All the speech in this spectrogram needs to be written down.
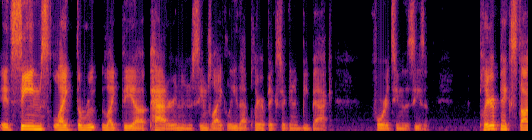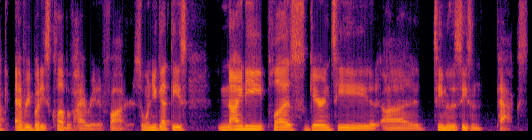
It seems like the root, like the uh, pattern, and it seems likely that player picks are going to be back for a team of the season player pick stock everybody's club of high rated fodder. So when you get these 90 plus guaranteed uh, team of the season packs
